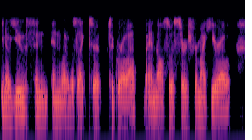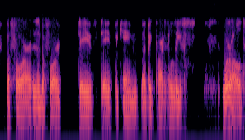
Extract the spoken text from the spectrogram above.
you know youth and and what it was like to to grow up, and also a search for my hero. Before this is before Dave Dave became a big part of the Leafs world.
